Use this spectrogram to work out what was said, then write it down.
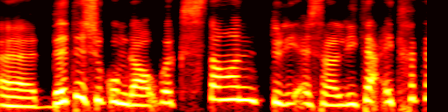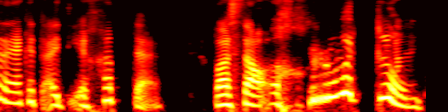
uh dit is hoekom daar ook staan toe die Israeliete uitgetrek het uit Egipte, was daar 'n groot klomp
